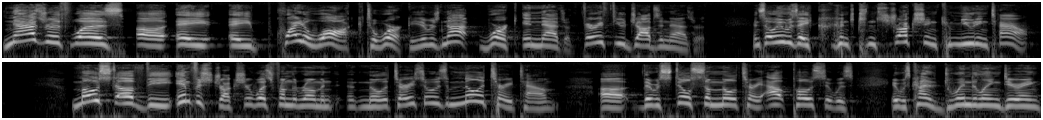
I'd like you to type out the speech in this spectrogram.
Nazareth was uh, a, a quite a walk to work. There was not work in Nazareth, very few jobs in Nazareth. And so it was a con- construction commuting town. Most of the infrastructure was from the Roman uh, military, so it was a military town uh, there was still some military outposts. It was, it was kind of dwindling during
